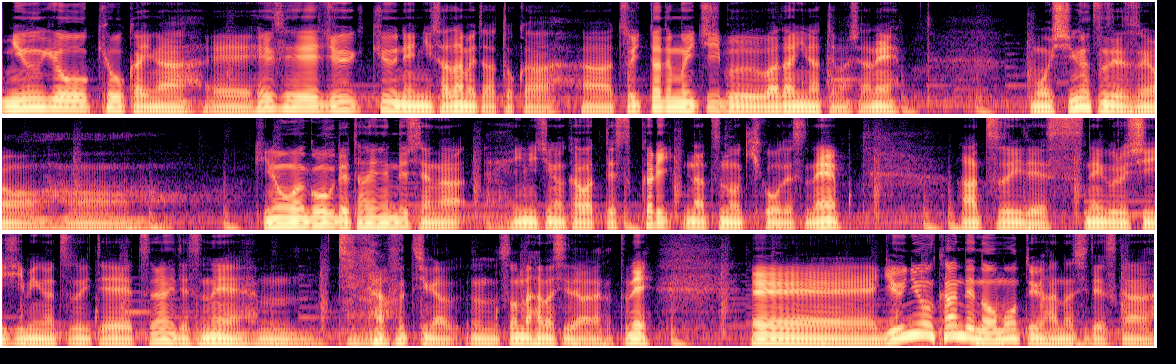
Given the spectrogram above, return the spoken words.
乳業協会が、えー、平成19年に定めたとかあツイッターでも一部話題になってましたね。もう7月ですよ。昨日は豪雨で大変でしたが日にちが変わってすっかり夏の気候ですね。暑いです。寝苦しい日々が続いて辛いですね。うん、違う違う、うん。そんな話ではなかったね。えー、牛乳を噛んで飲もうという話ですが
